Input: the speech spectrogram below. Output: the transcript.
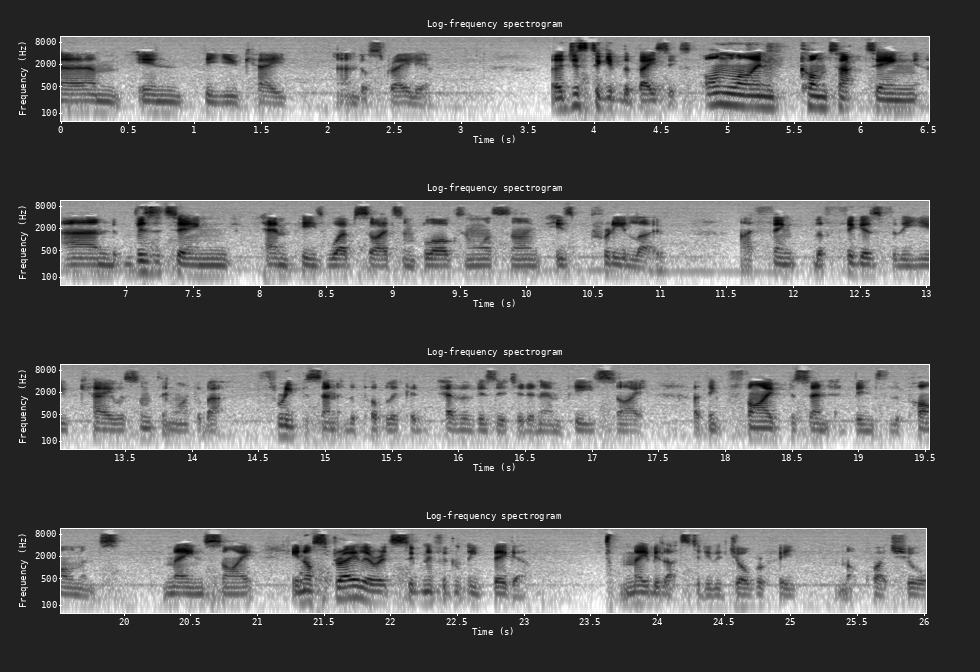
um, in the UK and Australia. Uh, just to give the basics, online contacting and visiting MPs' websites and blogs and all time is pretty low. I think the figures for the UK was something like about 3% of the public had ever visited an MP's site. I think 5% had been to the Parliament's main site. In Australia, it's significantly bigger. Maybe that's to do with geography, I'm not quite sure.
